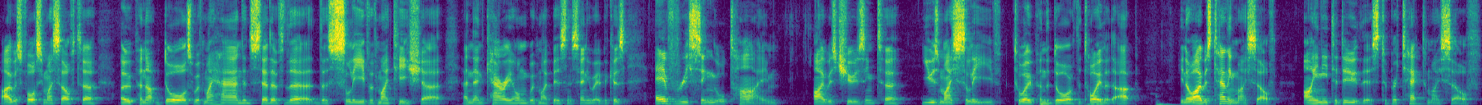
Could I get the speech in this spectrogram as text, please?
I was forcing myself to open up doors with my hand instead of the, the sleeve of my t shirt and then carry on with my business anyway. Because every single time I was choosing to use my sleeve to open the door of the toilet up, you know, I was telling myself, I need to do this to protect myself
